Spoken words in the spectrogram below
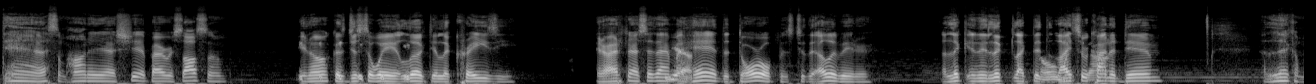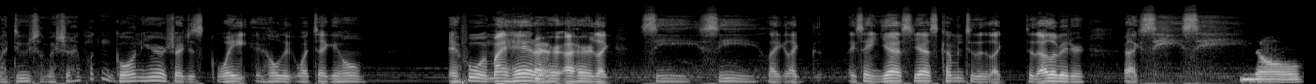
damn, that's some haunted ass shit. If I ever saw some, you know, because just the way it looked, it looked crazy. And right after I said that in Yeah. my head, the door opens to the elevator. I look, and it looked like the Oh my lights were kind of dim. I look, I'm like, dude, I'm like, should I fucking go in here or should I just wait and hold it while I take it home? And fool, in my head, I heard, I heard like, see, see, like, like, like saying yes, yes, coming to the like to the elevator. They're like, see, see. No.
